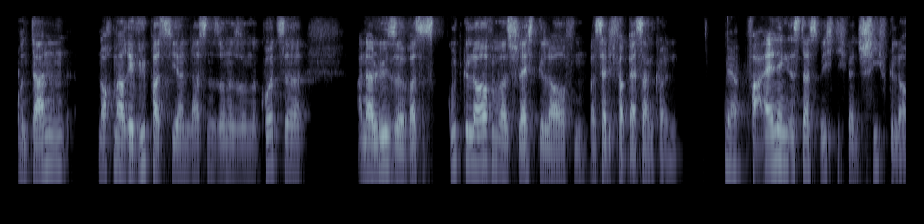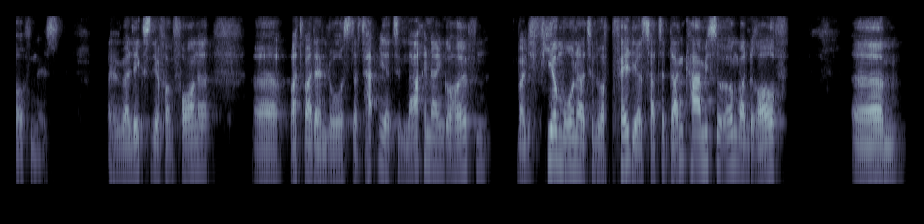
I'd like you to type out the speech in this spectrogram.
Und dann nochmal Revue passieren lassen, so eine, so eine kurze Analyse. Was ist gut gelaufen, was ist schlecht gelaufen, was hätte ich verbessern können. Ja. Vor allen Dingen ist das wichtig, wenn es schief gelaufen ist. Dann ja. überlegst du dir von vorne, äh, was war denn los? Das hat mir jetzt im Nachhinein geholfen, weil ich vier Monate nur Failures hatte. Dann kam ich so irgendwann drauf, ähm,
